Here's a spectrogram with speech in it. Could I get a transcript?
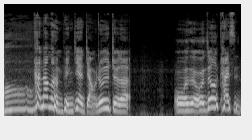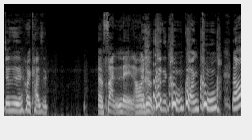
哦，看他们很平静的讲，我就是觉得我我就开始就是会开始呃泛泪，然后就开始哭，狂哭，然后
